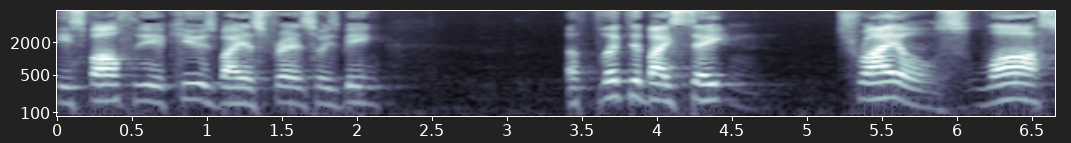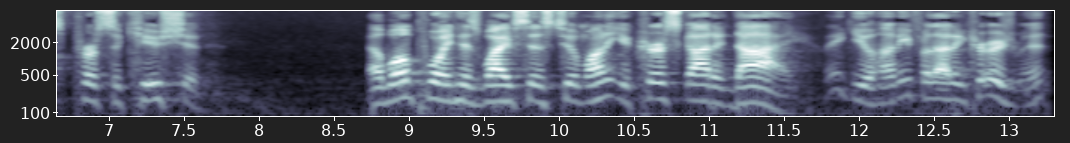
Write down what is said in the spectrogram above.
He's falsely accused by his friends, so he's being afflicted by Satan, trials, loss, persecution. At one point, his wife says to him, Why don't you curse God and die? Thank you, honey, for that encouragement.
